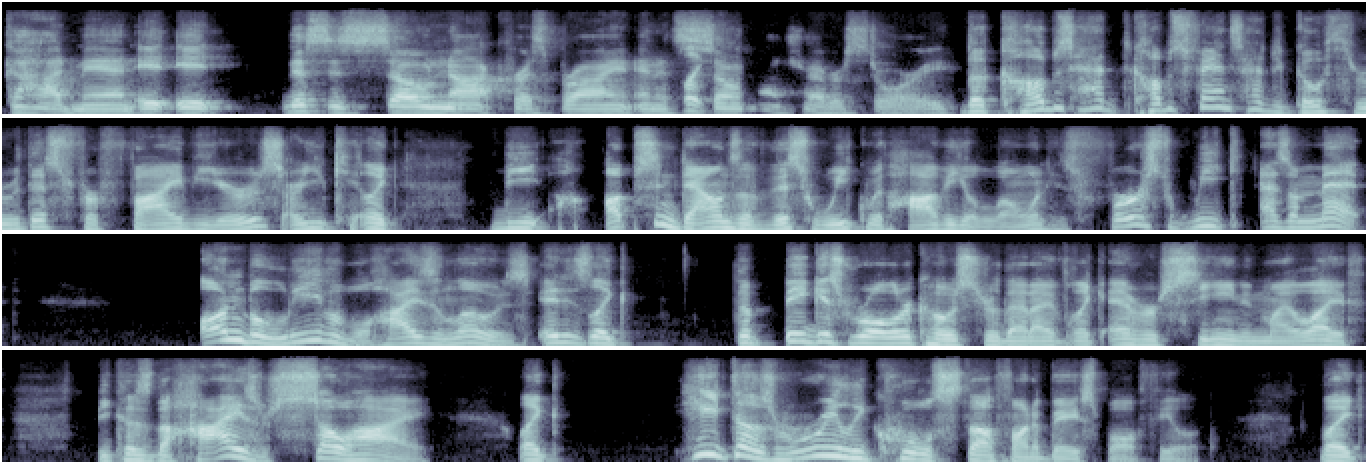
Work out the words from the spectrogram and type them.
God, man, it it this is so not Kris Bryant and it's like, so not Trevor Story. The Cubs had Cubs fans had to go through this for five years. Are you like the ups and downs of this week with Javi alone? His first week as a Met, unbelievable highs and lows. It is like the biggest roller coaster that I've like ever seen in my life because the highs are so high. Like he does really cool stuff on a baseball field. Like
